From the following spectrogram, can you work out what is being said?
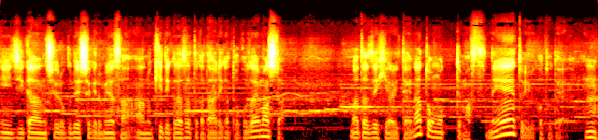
時間収録でしたけど、皆さん、あの聞いてくださった方ありがとうございました。またぜひやりたいなと思ってますね。ということで、うん、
